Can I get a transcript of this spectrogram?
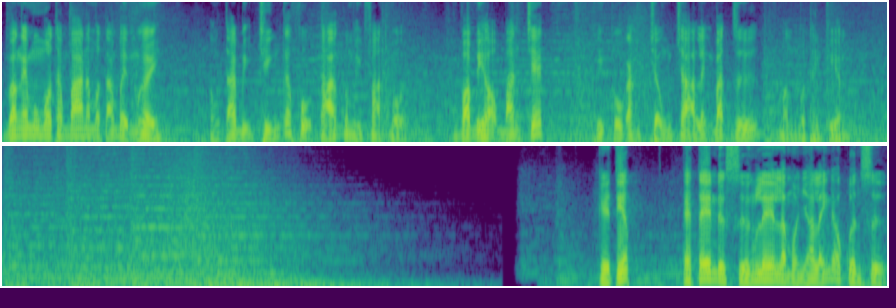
vào ngày 1 tháng 3 năm 1870, ông ta bị chính các phụ tá của mình phản bội và bị họ bắn chết khi cố gắng chống trả lệnh bắt giữ bằng một thanh kiếm. Kế tiếp, cái tên được sướng lên là một nhà lãnh đạo quân sự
